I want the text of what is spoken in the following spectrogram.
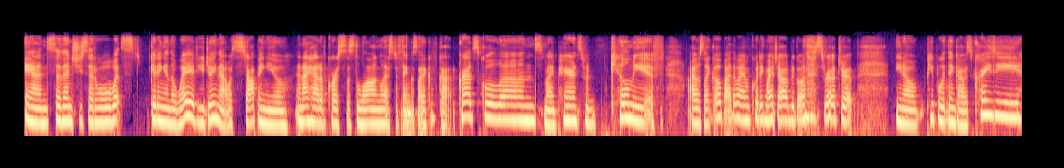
And so then she said, Well, what's getting in the way of you doing that? What's stopping you? And I had, of course, this long list of things like I've got grad school loans. My parents would kill me if I was like, Oh, by the way, I'm quitting my job to go on this road trip. You know, people would think I was crazy.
